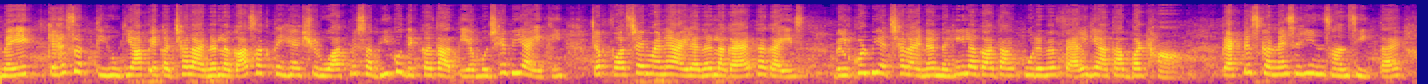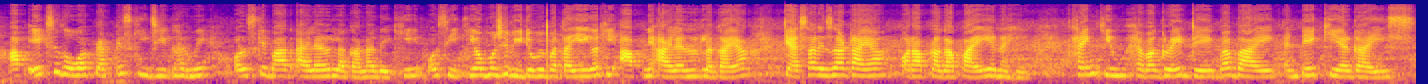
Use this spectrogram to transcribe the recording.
मैं ये कह सकती हूँ कि आप एक अच्छा लाइनर लगा सकते हैं। शुरुआत में सभी को दिक्कत आती है। मुझे भी आई थी। जब फ़र्स्ट टाइम मैंने आईलाइनर लगाया था गाइस बिल्कुल भी अच्छा लाइनर नहीं लगा था। पूरे में फैल गया था बट हाँ प्रैक्टिस करने से ही इंसान सीखता है। आप एक से दो बार प्रैक्टिस कीजिए घर में और उसके बाद आईलाइनर लगाना देखिए और सीखिए। और मुझे वीडियो में बताइएगा कि आपने आईलाइनर लगाया, कैसा रिज़ल्ट आया और आप लगा पाए या नहीं। Thank you have a great day bye bye and take care guys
